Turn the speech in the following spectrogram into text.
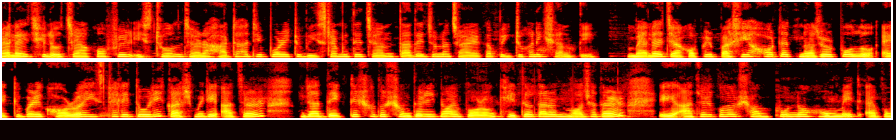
মেলায় ছিল চা, কফির স্টল যারা হাঁটাহাঁটির পর একটু বিশ্রাম নিতে চান, তাদের জন্য চায়ের কাপে একটুখানি শান্তি। মেলায় চা, কফির পাশে হঠাৎ নজর পড়ল একেবারে ঘরোয়া স্টাইলে তৈরি কাশ্মীরি আচার, যা দেখতে শুধু সুন্দরই নয়, বরং খেতেও দারুণ মজাদার। এই আচারগুলো সম্পূর্ণ হোমমেড এবং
